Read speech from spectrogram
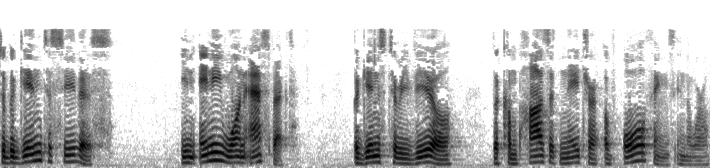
To begin to see this in any one aspect begins to reveal the composite nature of all things in the world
